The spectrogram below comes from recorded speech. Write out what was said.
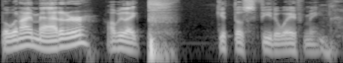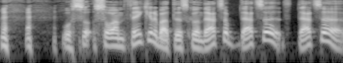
But when I'm mad at her, I'll be like, get those feet away from me. well, so so I'm thinking about this, going, that's a that's a that's a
